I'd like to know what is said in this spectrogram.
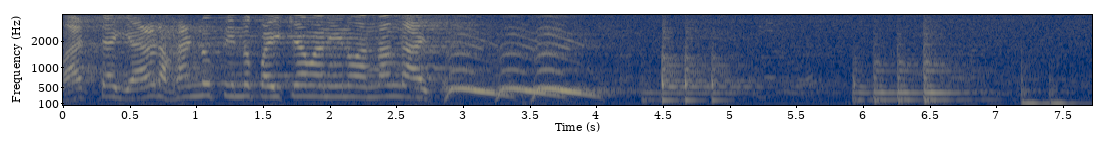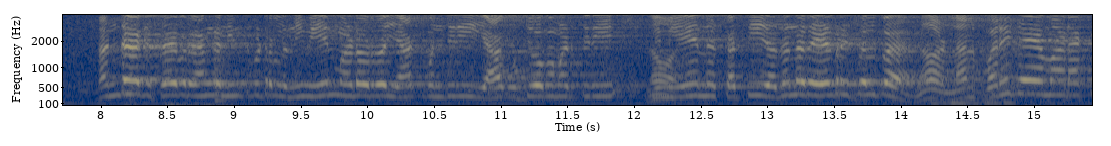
ಬಟ್ಟೆ ಎರಡು ಹಣ್ಣು ತಿನ್ನು ಪೈಕ್ಯವ ನೀನು ಅಂದಂಗ ಆಯ್ತು ಸಾಹೇಬ್ರೆ ಹಂಗ ನಿಂತು ಬಿಟ್ರಲ್ಲ ನೀವ್ ಏನ್ ಮಾಡೋರು ಯಾಕೆ ಬಂದಿರಿ ಯಾವ ಉದ್ಯೋಗ ಮಾಡ್ತೀರಿ ನಿಮ್ ಏನ್ ಕತಿ ಅದನ್ನಾರ ಹೇಳ್ರಿ ಸ್ವಲ್ಪ. ನೋಡ್ ನಾನು ಪರಿಚಯ ಮಾಡಕ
